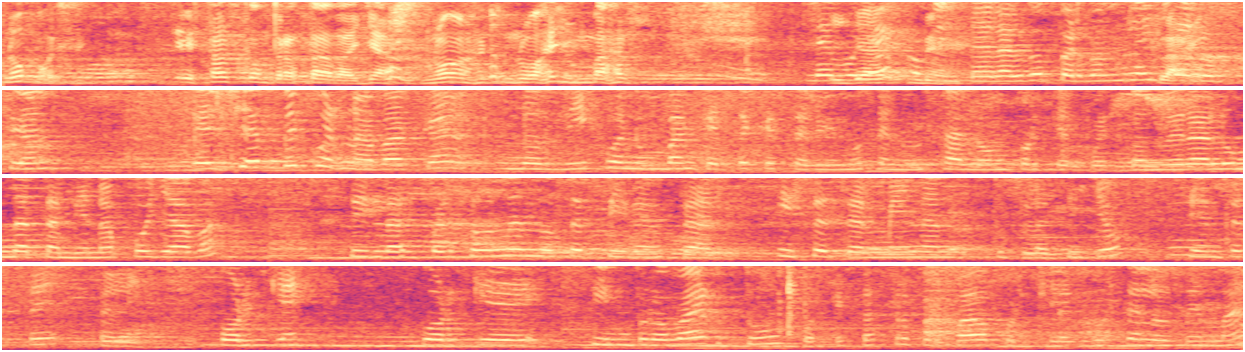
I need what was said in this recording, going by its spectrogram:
No, pues estás contratada ya, no, no hay más. Le voy a comentar algo, perdón la interrupción. El chef de Cuernavaca nos dijo en un banquete que servimos en un salón, porque pues cuando era alumna también apoyaba, si las personas no te piden sal y se terminan tu platillo, siéntete feliz. ¿Por qué? Porque sin probar tú, porque estás preocupado porque les gusten los demás,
